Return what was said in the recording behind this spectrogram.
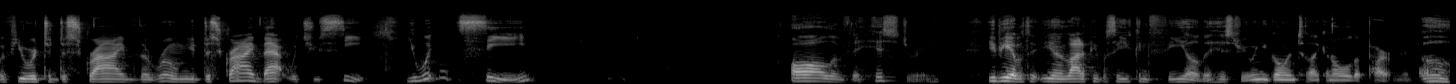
if you were to describe the room, you'd describe that which you see. You wouldn't see all of the history. You'd be able to you know a lot of people say you can feel the history when you go into like an old apartment. Oh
